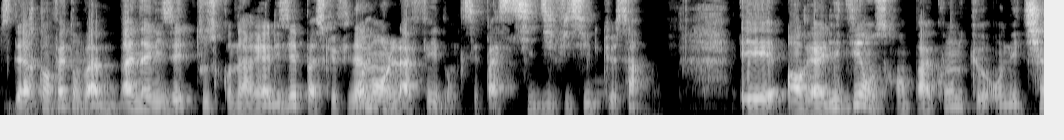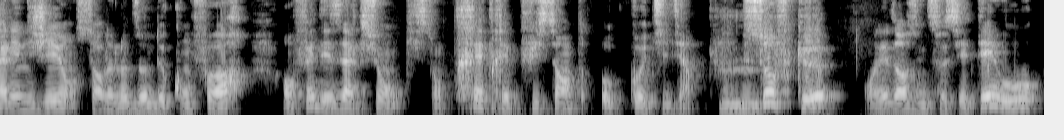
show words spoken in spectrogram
C'est-à-dire qu'en fait, on va banaliser tout ce qu'on a réalisé parce que finalement, on l'a fait, donc c'est pas si difficile que ça. Et en réalité, on se rend pas compte qu'on est challengé, on sort de notre zone de confort, on fait des actions qui sont très très puissantes au quotidien. Mhm. Sauf que on est dans une société où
